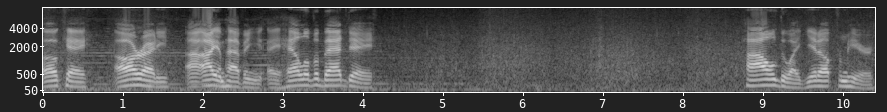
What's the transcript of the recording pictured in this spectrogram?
Okay, alrighty. I, I am having a hell of a bad day. How do I get up from here?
